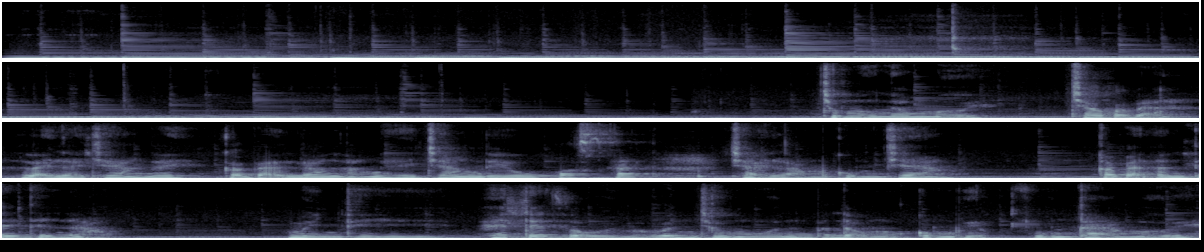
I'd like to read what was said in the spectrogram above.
Chúc mừng năm mới. Chào các bạn, lại là Trang đây. Các bạn đang lắng nghe Trang Đeo Podcast Trải lòng cùng Trang. Các bạn ăn Tết thế nào? Mình thì hết Tết rồi mà vẫn chưa muốn bắt đầu một công việc full time mới.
